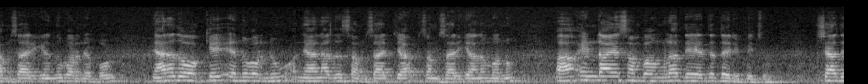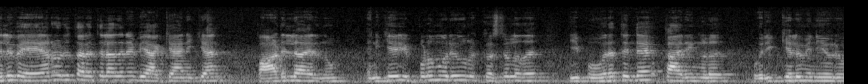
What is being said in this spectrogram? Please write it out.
സംസാരിക്കുമെന്ന് പറഞ്ഞപ്പോൾ ഞാനത് ഓക്കെ എന്ന് പറഞ്ഞു. ഞാനത് സംസാരിച്ച സംസാരിക്കാമെന്നും പറഞ്ഞു. ഉണ്ടായ സംഭവങ്ങൾ അദ്ദേഹത്തെ ധരിപ്പിച്ചു. പക്ഷെ അതിൽ വേറൊരു തരത്തിൽ അതിനെ വ്യാഖ്യാനിക്കാൻ പാടില്ലായിരുന്നു. എനിക്ക് ഇപ്പോഴും ഒരു റിക്വസ്റ്റ് ഉള്ളത് ഈ പൂരത്തിന്റെ കാര്യങ്ങൾ ഒരിക്കലും ഇനി ഒരു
